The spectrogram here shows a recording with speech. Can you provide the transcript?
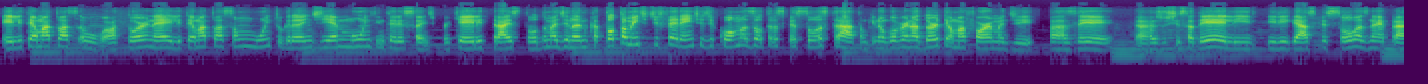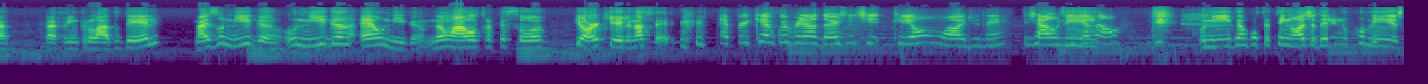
ele tem uma atuação, o ator, né, ele tem uma atuação muito grande e é muito interessante, porque ele traz toda uma dinâmica totalmente diferente de como as outras pessoas tratam, que no governador tem uma forma de fazer a justiça dele e ligar as pessoas, né, para vir para o lado dele, mas o Negan, o Negan é o Negan. Não há outra pessoa pior que ele na série. É porque o governador a gente criou um ódio, né? Já o Sim. Negan não. O Negan, você tem ódio dele no começo.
